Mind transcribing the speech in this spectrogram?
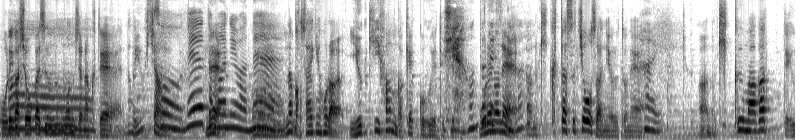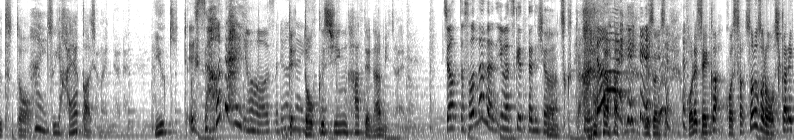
俺が紹介するもんじゃなくてなんかゆきちゃんそうねたまにはね。うんなんか最近ほら雪ファンが結構増えてきて俺のねあのキクタス調査によるとね、はい。あのキクマガって打つと、はい。次早川じゃないんだよね。雪って嘘だよそれはないで独身はてなみたいな、ちょっとそんなの今作ったでしょ、うん、作った。これせかこれさそろそろお叱りい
